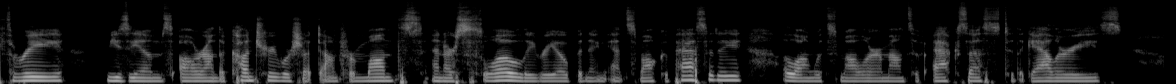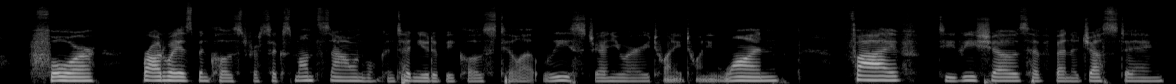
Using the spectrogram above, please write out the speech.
Three, museums all around the country were shut down for months and are slowly reopening at small capacity, along with smaller amounts of access to the galleries. Four, Broadway has been closed for six months now and will continue to be closed till at least January 2021. Five, TV shows have been adjusting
